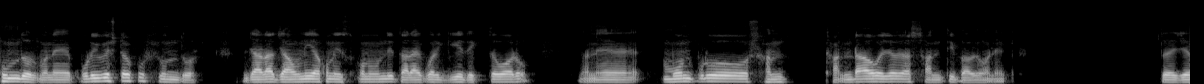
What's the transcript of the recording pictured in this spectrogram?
সুন্দর মানে পরিবেশটাও খুব সুন্দর। যারা যাওনি এখন ইস্কন মন্দির তারা একবার গিয়ে দেখতে পারো। মানে মন পুরো শান- ঠান্ডা হয়ে যাবে আর শান্তি পাবে অনেক। তো এই যে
